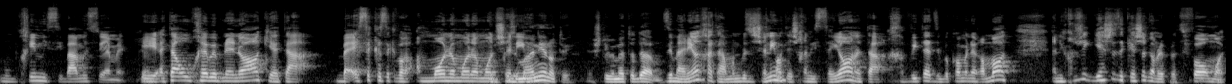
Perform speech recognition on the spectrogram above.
מומחים מסיבה מסוימת. כי אתה מומחה בבני נוער, כי אתה בעסק הזה כבר המון המון המון זה שנים. מעניין אותי, יש לי באמת, אתה יודע, זה מעניין אותך, אתה המון בזה שנים, נכון. אתה יש לך ניסיון, אתה חווית את זה בכל מיני רמות. אני חושב שיש לזה קשר גם לפלטפורמות.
